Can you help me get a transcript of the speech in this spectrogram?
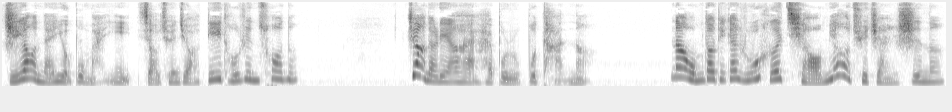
只要男友不满意，小圈就要低头认错呢？这样的恋爱还不如不谈呢。那我们到底该如何巧妙去展示呢？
